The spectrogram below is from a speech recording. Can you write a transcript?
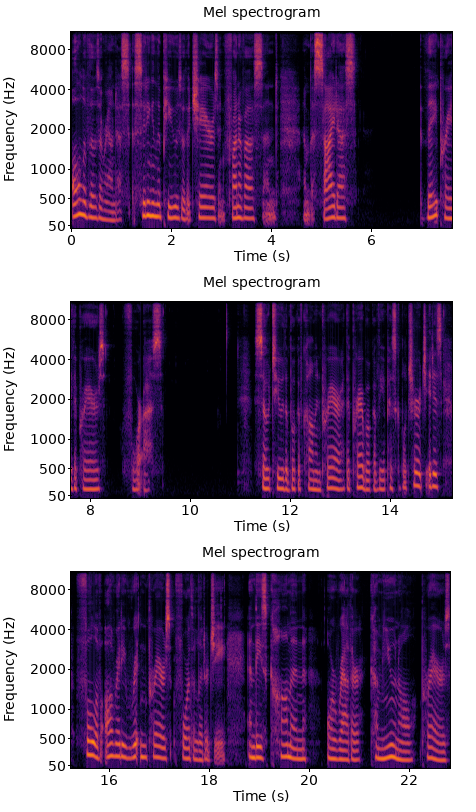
all of those around us, sitting in the pews or the chairs in front of us and, and beside us, they pray the prayers for us. So, too, the Book of Common Prayer, the prayer book of the Episcopal Church, it is full of already written prayers for the liturgy. And these common, or rather communal, prayers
